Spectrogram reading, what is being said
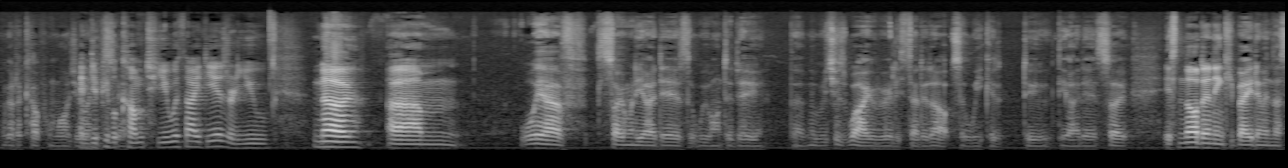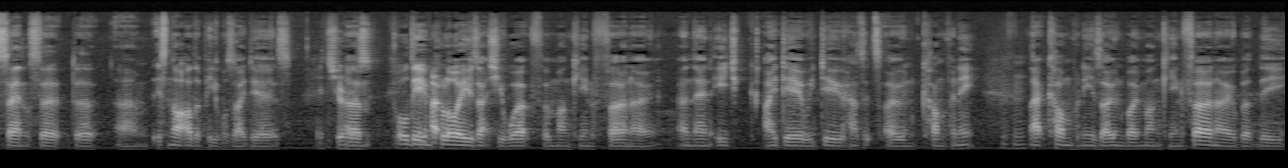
We've got a couple more joining. And do people come to you with ideas, or you? No, um, we have so many ideas that we want to do, which is why we really set it up so we could do the ideas. So it's not an incubator in the sense that, that um, it's not other people's ideas. It's yours. Um, all the employees actually work for Monkey Inferno, and then each idea we do has its own company. Mm-hmm. That company is owned by Monkey Inferno, but the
